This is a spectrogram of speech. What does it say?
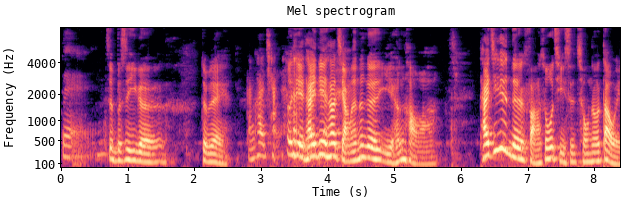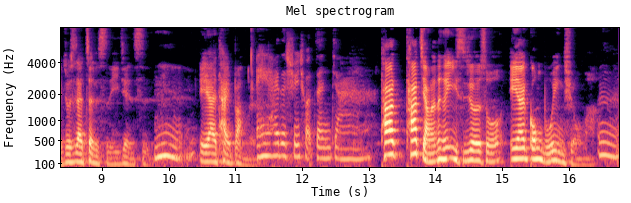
对。这不是一个，对不对？赶快抢。而且台电他讲的那个也很好啊。台积电的法说其实从头到尾就是在证实一件事，嗯，AI 太棒了，AI 的需求增加。他他讲的那个意思就是说，AI 供不应求嘛，嗯，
